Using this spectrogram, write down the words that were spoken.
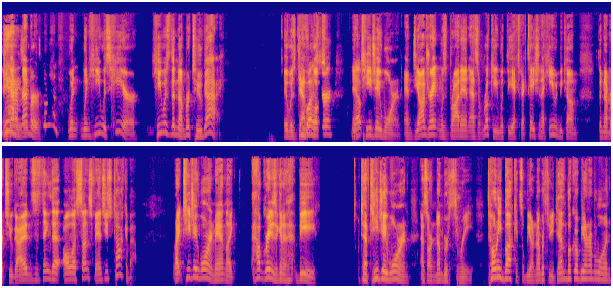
And you got to like, remember, "What's going on?" when when he was here, he was the number two guy. It was Devin. Booker and Yep. TJ Warren. And DeAndre Ayton was brought in as a rookie with the expectation that he would become the number two guy. And This is the thing that all us Suns fans used to talk about. Right? TJ Warren, man, like how great is it going to be to have TJ Warren as our number three? Tony Buckets will be our number three. Devin Booker will be our number one.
